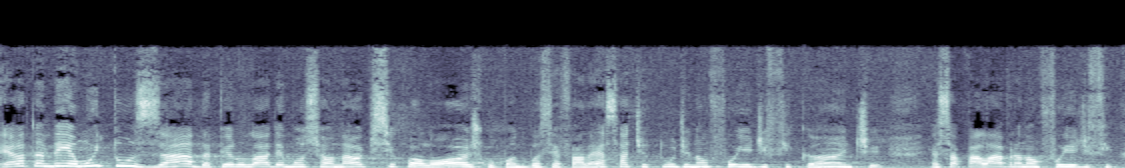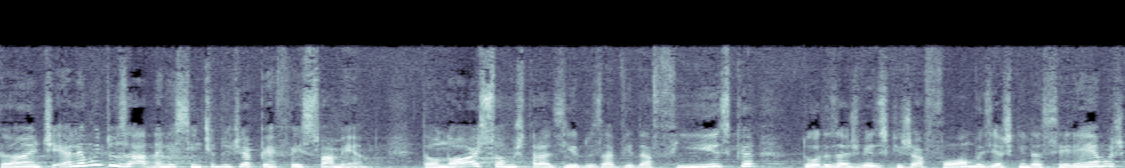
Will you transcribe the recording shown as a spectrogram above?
ela também é muito usada pelo lado emocional e psicológico, quando você fala essa atitude não foi edificante, essa palavra não foi edificante, ela é muito usada nesse sentido de aperfeiçoamento. Então, nós somos trazidos à vida física, todas as vezes que já fomos e as que ainda seremos,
